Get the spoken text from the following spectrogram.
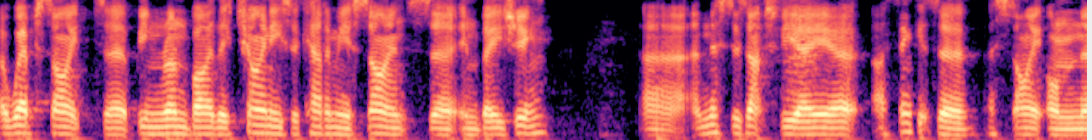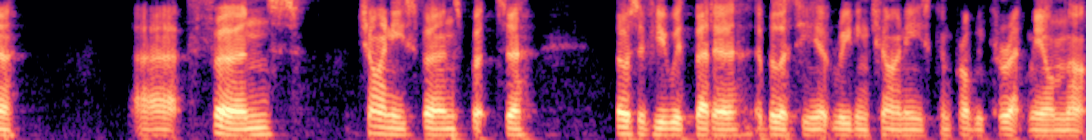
a website uh, being run by the Chinese Academy of Science in Beijing. Uh, and this is actually a, uh, I think it's a, a site on uh, uh ferns, Chinese ferns, but uh, those of you with better ability at reading Chinese can probably correct me on that.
